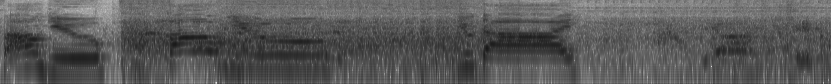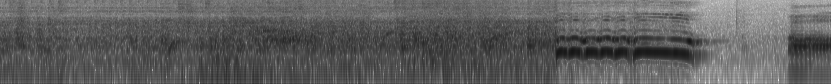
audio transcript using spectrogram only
Found you! Found you! You die! Aww.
